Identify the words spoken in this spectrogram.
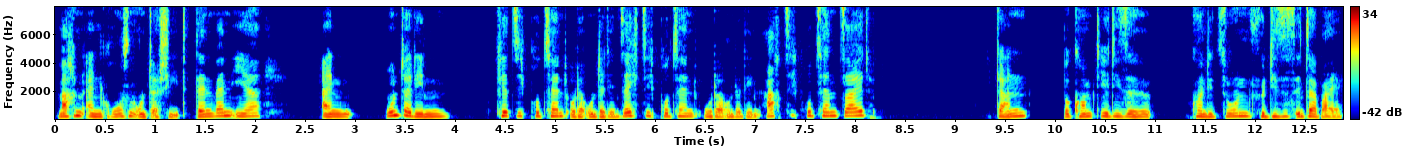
machen einen großen Unterschied. Denn wenn ihr ein unter den 40 Prozent oder unter den 60 Prozent oder unter den 80 Prozent seid, dann bekommt ihr diese Konditionen für dieses Intervall.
